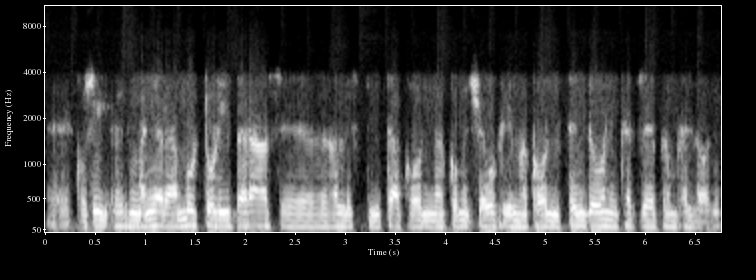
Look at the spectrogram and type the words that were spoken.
eh, così in maniera molto libera se allestita con come dicevo prima con tendoni, gazzeppe e ombrelloni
